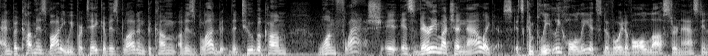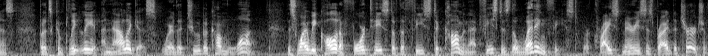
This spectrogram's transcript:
and become his body. We partake of his blood and become of his blood. The two become one flesh. It, it's very much analogous. It's completely holy, it's devoid of all lust or nastiness, but it's completely analogous where the two become one. This is why we call it a foretaste of the feast to come, and that feast is the wedding feast, where Christ marries his bride, the church, of,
